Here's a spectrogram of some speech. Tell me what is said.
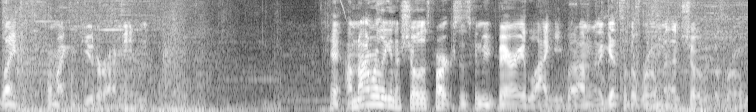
Like, for my computer, I mean. Okay, I'm not really going to show this part because it's going to be very laggy, but I'm going to get to the room and then show the room.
